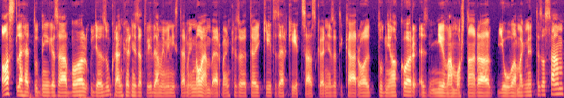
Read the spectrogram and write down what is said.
Azt lehet tudni igazából, ugye az ukrán környezetvédelmi miniszter még novemberben közölte, hogy 2200 környezeti kárról tudni akkor, ez nyilván mostanra jóval megnőtt ez a szám.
